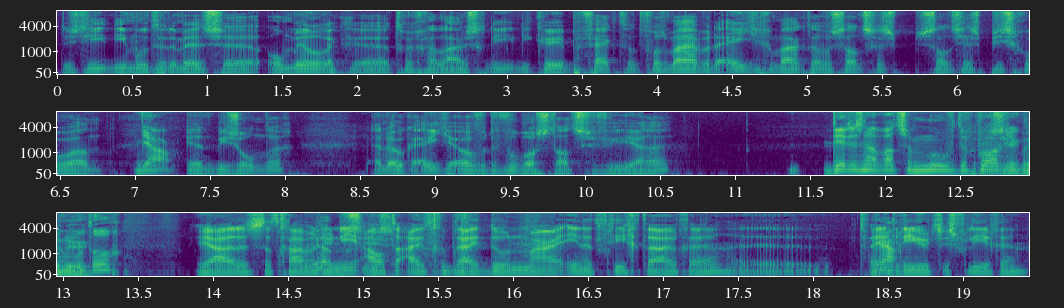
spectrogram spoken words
Dus die, die moeten de mensen onmiddellijk eh, terug gaan luisteren. Die, die kun je perfect. Want volgens mij hebben we er eentje gemaakt over Sanchez, Sanchez Pizjuan ja, in het bijzonder. En ook eentje over de voetbalstad Sevilla. Hè? Dit is nou wat ze Move the Project me noemen, nu. toch? Ja, dus dat gaan we Ja, nu niet al te uitgebreid doen. Maar in het vliegtuig, hè, eh, twee, Ja. drie uurtjes vliegen.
